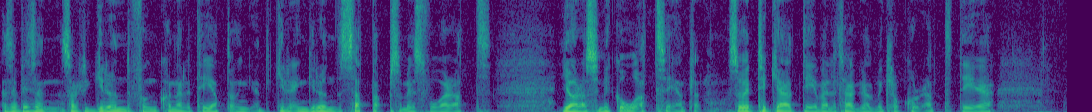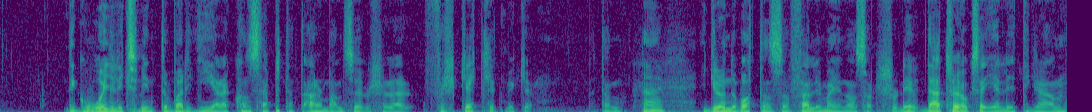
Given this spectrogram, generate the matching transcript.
alltså det finns en sorts grundfunktionalitet och en, grundsetup som är svår att göra så mycket åt egentligen. Så tycker jag att det är väldigt hög grad med klockor, att det det går ju liksom inte att variera konceptet armbandsur så där förskräckligt mycket. Utan Nej. i grund och botten så följer man ju någon sorts, och det, där tror jag också är lite grann,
